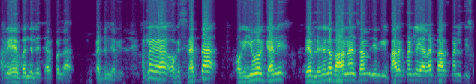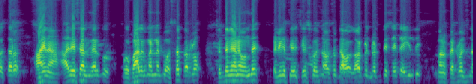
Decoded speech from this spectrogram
అవి ఏ ఇబ్బందులు జరగకుండా పెట్టడం జరిగింది. అట్లాగే ఒక శ్రద్ధ ఒక యువకి కానీ రేపు నిజంగా భావనాథ స్వామి దీనికి పాలక మండలి ఎలాంటి పాలక మండలి తీసుకొస్తారో ఆయన ఆదేశాల మేరకు ఒక పాలక మండలి అంటూ వస్తే త్వరలో సిద్ధంగానే ఉంది. రెడీగా చేసుకోవాల్సిన అవసరం. గవర్నమెంట్ నోటిఫికేషన్ అయితే అయ్యింది. మనం పెట్టవలసిన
